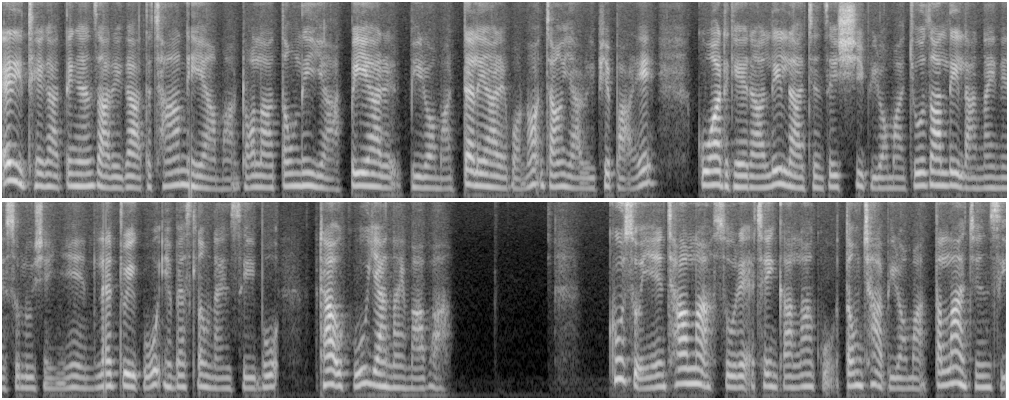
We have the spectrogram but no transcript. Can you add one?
အဲ့ဒီထဲကသင်ခန်းစာတွေကတခြားနေရာမှာဒေါ်လာ300ပေးရတဲ့ပြီးတော့မှတက်လိုက်ရတယ်ပေါ့နော်အကြောင်းအရာတွေဖြစ်ပါတယ်ကိုကတကယ်ဒါလေ့လာခြင်းစိတ်ရှိပြီးတော့မှစ조사လေ့လာနိုင်တယ်ဆိုလို့ရှိရင်လက်တွေ့ကို invest လုပ်နိုင်စေဖို့အထောက်အကူရနိုင်မှာပါ ခုဆိုရင်6လဆိုတဲ့အချိန်ကာလကိုအသုံးချပြီးတော့မှတလချင်းစီ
